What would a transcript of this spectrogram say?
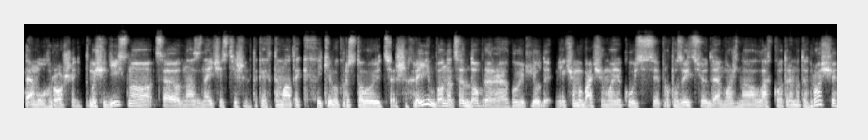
тему грошей, тому що дійсно це одна з найчастіших таких тематик, які використовують шахраї, бо на це добре реагують люди. Якщо ми бачимо якусь пропозицію, де можна легко отримати гроші,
